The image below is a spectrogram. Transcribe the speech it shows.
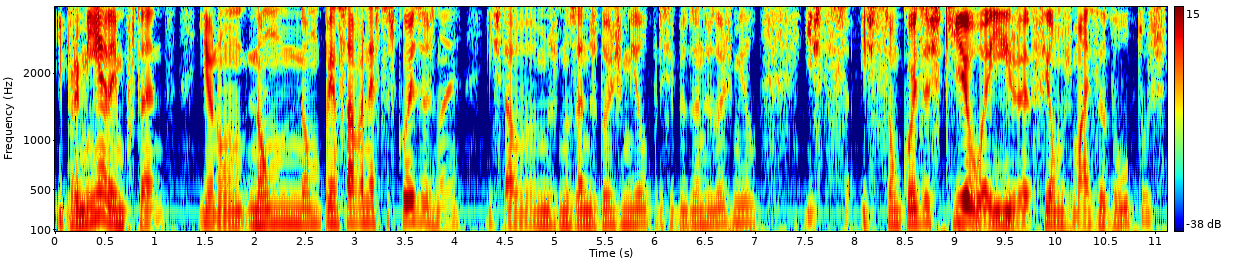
E para mim era importante. E eu não, não, não pensava nestas coisas, não é? E estávamos nos anos 2000, princípio dos anos 2000. Isto, isto são coisas que eu, a ir a filmes mais adultos,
